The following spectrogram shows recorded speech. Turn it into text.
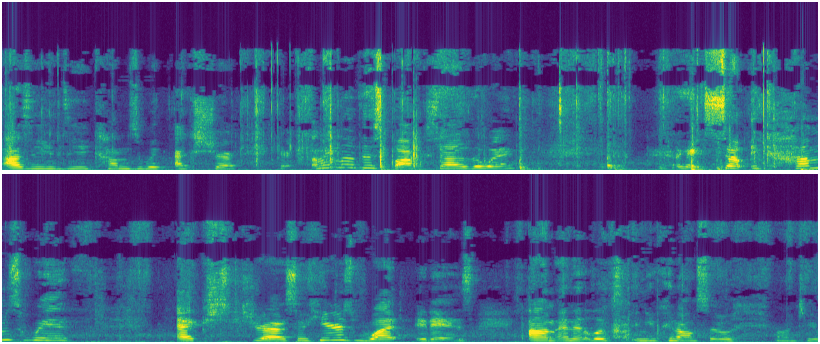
as you can see, it comes with extra, here, let me move this box out of the way. Okay, so it comes with extra, so here's what it is. Um, and it looks, and you can also, onto,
